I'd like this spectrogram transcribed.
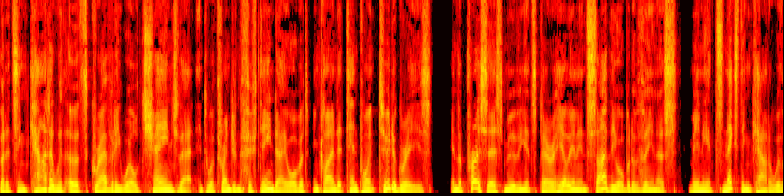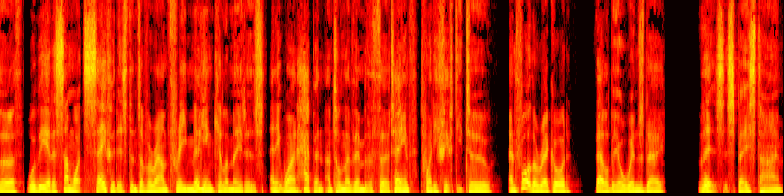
but its encounter with Earth's gravity well changed that into a 315 day orbit inclined at 10.2 degrees, in the process moving its perihelion inside the orbit of Venus, meaning its next encounter with Earth will be at a somewhat safer distance of around 3 million kilometres, and it won't happen until November the 13th, 2052. And for the record, that'll be a Wednesday. This is Space Time.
